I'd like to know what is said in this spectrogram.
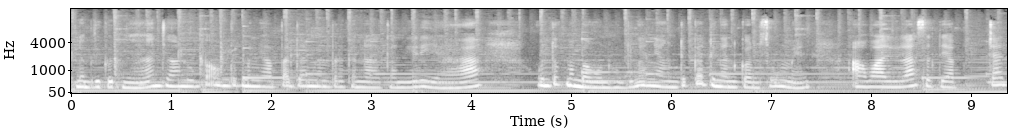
Nah berikutnya jangan lupa untuk menyapa dan memperkenalkan diri ya. Untuk membangun hubungan yang dekat dengan konsumen awalilah setiap chat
